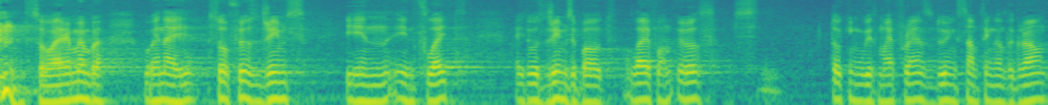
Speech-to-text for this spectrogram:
so I remember when I saw first dreams in, in flight, it was dreams about life on Earth, talking with my friends, doing something on the ground.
